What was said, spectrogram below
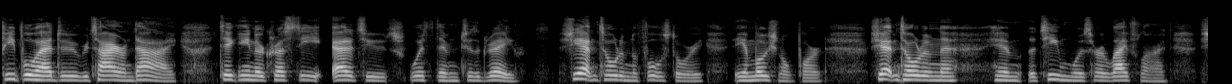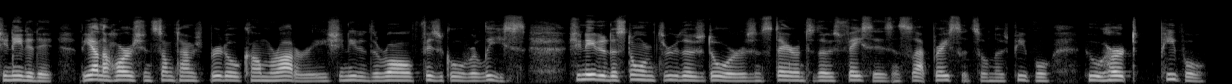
People had to retire and die, taking their crusty attitudes with them to the grave. She hadn't told him the full story, the emotional part. She hadn't told him that him the team was her lifeline. She needed it. Beyond the harsh and sometimes brutal camaraderie, she needed the raw physical release. She needed to storm through those doors and stare into those faces and slap bracelets on those people who hurt people.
